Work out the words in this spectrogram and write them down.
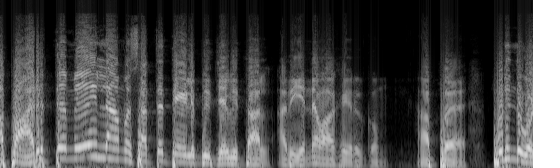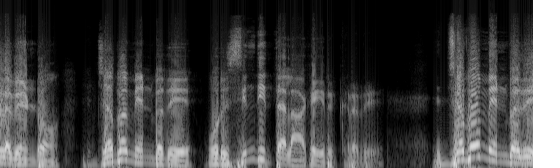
அப்போ அர்த்தமே இல்லாமல் சத்தத்தை எழுப்பி ஜெபித்தால் அது என்னவாக இருக்கும்? அப்ப புரிந்து கொள்ள வேண்டும் ஜெபம் என்பது ஒரு சிந்தித்தலாக இருக்கிறது. ஜெபம் என்பது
